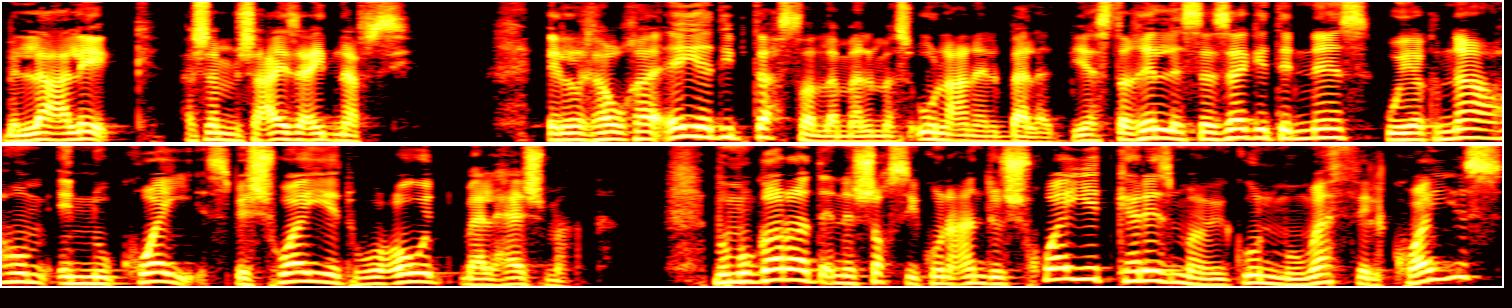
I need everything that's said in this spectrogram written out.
بالله عليك عشان مش عايز أعيد نفسي. الغوغائية دي بتحصل لما المسؤول عن البلد بيستغل سذاجة الناس ويقنعهم إنه كويس بشوية وعود ملهاش معنى. بمجرد إن الشخص يكون عنده شوية كاريزما ويكون ممثل كويس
